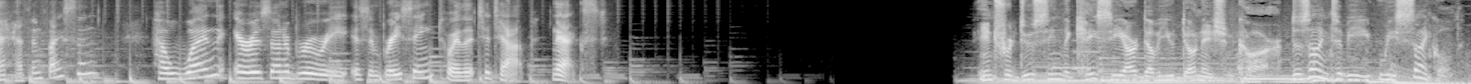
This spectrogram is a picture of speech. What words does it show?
a Hefeweizen? how one Arizona brewery is embracing toilet to tap. Next. Introducing the KCRW donation car, designed to be recycled.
